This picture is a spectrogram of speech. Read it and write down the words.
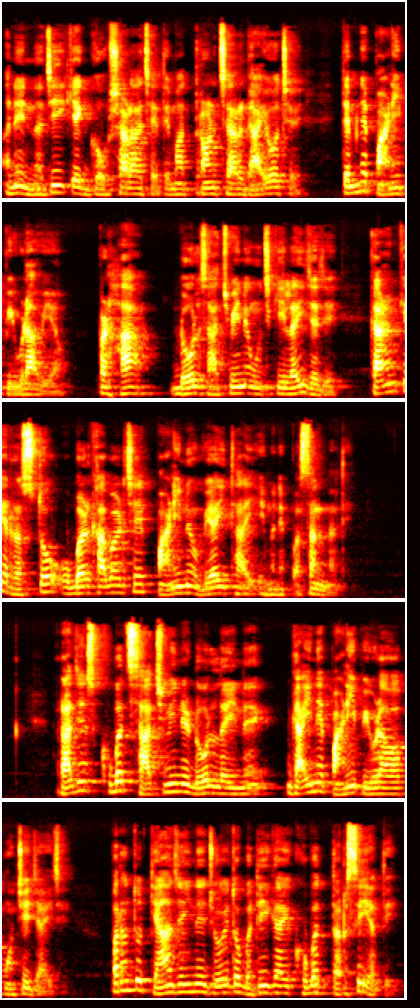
અને નજીક એક ગૌશાળા છે, તેમાં ત્રણ ચાર ગાયો છે, તેમને પાણી પીવડાવી આવ. પણ હા, ડોલ સાચવીને ઊંચકી લઈ જજે. કારણ કે રસ્તો ઉબડખાબડ છે, પાણીનો વ્યય થાય એ મને પસંદ નથી. રાજેશ ખૂબ જ સાચવીને ડોલ લઈને, ગાયને પાણી પીવડાવવા પહોંચી જાય છે. પરંતુ ત્યાં જઈને જોઈ તો બધી ગાય ખૂબ જ તરસી હતી.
